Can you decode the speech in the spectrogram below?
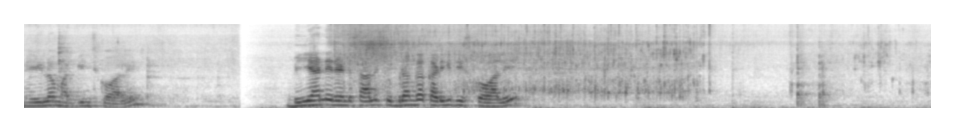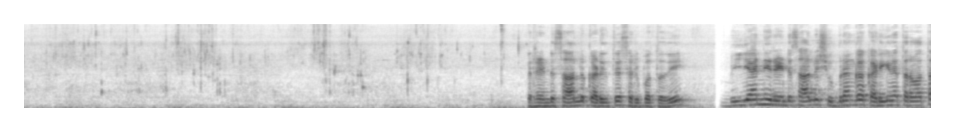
నెయ్యిలో మగ్గించుకోవాలి. బియ్యాన్ని రెండుసార్లు శుభ్రంగా కడిగి తీసుకోవాలి. రెండు సార్లు కడిగితే సరిపోతుంది. బియ్యాన్ని రెండు సార్లు శుభ్రంగా కడిగిన తర్వాత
